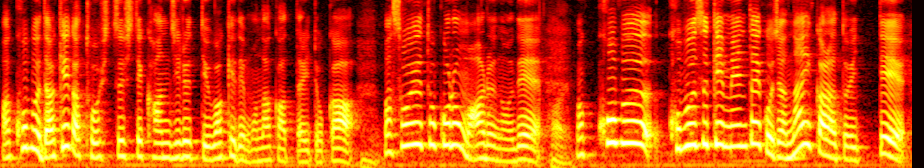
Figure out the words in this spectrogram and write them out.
あ昆布だけが突出して感じるっていうわけでもなかったりとか、まあ、そういうところもあるので、はい。まあ、昆布昆布漬け明太子じゃないからといって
